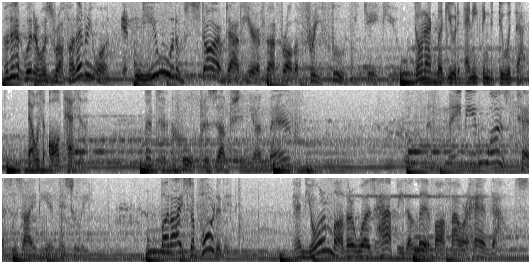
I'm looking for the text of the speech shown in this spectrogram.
Well, that winter was rough on everyone. And you would have starved out here if not for all the free food we gave you. Don't act like you had anything to do with that. That was all Tessa. That's a cruel presumption, young man. Maybe it was Tessa's idea initially. But I supported it. And your mother was happy to live off our handouts.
